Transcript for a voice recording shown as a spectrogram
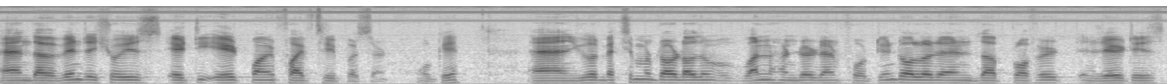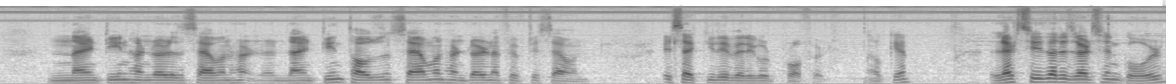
And the win ratio is 88.53 percent okay? And your maximum dollar one hundred and fourteen dollar and the profit rate is 1900 19757 it's actually a very good profit okay? Let's see the results in gold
